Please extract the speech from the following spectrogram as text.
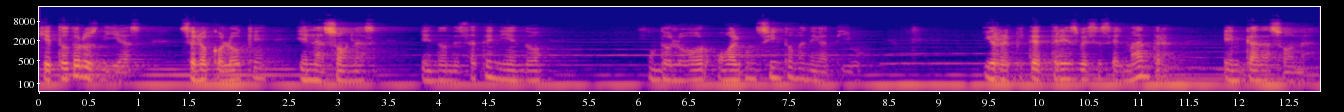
que todos los días se lo coloque en las zonas en donde está teniendo un dolor o algún síntoma negativo y repite tres veces el mantra en cada zona.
